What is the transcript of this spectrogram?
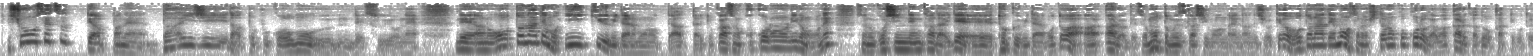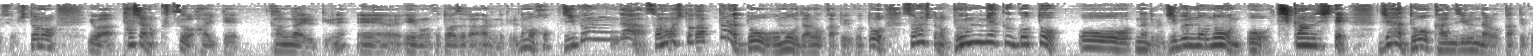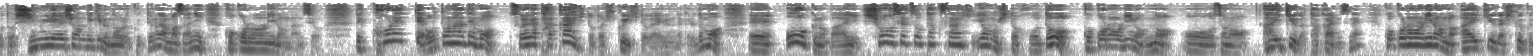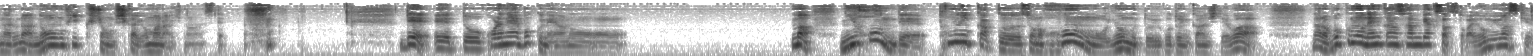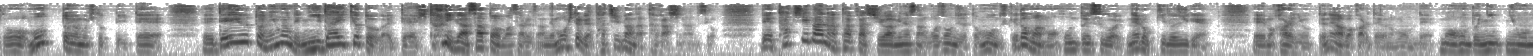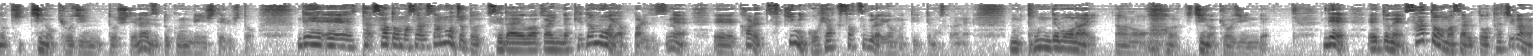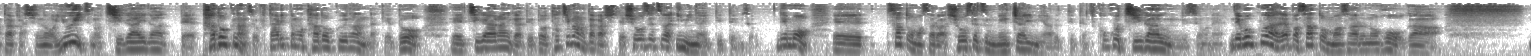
小説ってやっぱね、大事だと僕は思うんですよね。で、あの、大人でも EQ みたいなものってあったりとか、その心の理論をね、そのご信念課題で、えー、解くみたいなことはあるわけですよ。もっと難しい問題なんでしょうけど、大人でもその人の心がわかるかどうかってことですよ。人の、要は他者の靴を履いて、考えるっていうね、えー、英語のことわざがあるんだけれども、自分がその人だったらどう思うだろうかということを、その人の文脈ごと、おなんていうの、自分の脳を痴漢して、じゃあどう感じるんだろうかっていうことをシミュレーションできる能力っていうのがまさに心の理論なんですよ。で、これって大人でも、それが高い人と低い人がいるんだけれども、えー、多くの場合、小説をたくさん読む人ほど、心の理論の、おその、IQ が高いんですね。心の理論の IQ が低くなるのは、ノンフィクションしか読まない人なんですって。で、えー、っと、これね、僕ね、あのー、まあ、日本で、とにかくその本を読むということに関しては、だから僕も年間300冊とか読みますけど、もっと読む人っていて、で言うと日本で二大巨頭がいて、一人が佐藤正さんで、もう一人が立花隆なんですよ。で、立花隆は皆さんご存知だと思うんですけど、まあもう本当にすごいね、ロッキード事件、えー、まあ彼によってね、暴かれたようなもんで、まあ本当に日本の基地の巨人としてね、ずっと君臨してる人。で、えー、佐藤正さんもちょっと世代若いんだけども、やっぱりですね、えー、彼月に500冊ぐらい読むって言ってますからね、もうとんでもない、あの、基 地の巨人人で。で、えっとね、佐藤正と立花隆の唯一の違いがあって、多読なんですよ。二人とも多読なんだけど、えー、違いは何かっていうと、立花隆って小説は意味ないって言ってるんですよ。でも、えー、佐藤正は小説めちゃ意味あるって言ってるんです。ここ違うんですよね。で、僕はやっぱ佐藤正の方が、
